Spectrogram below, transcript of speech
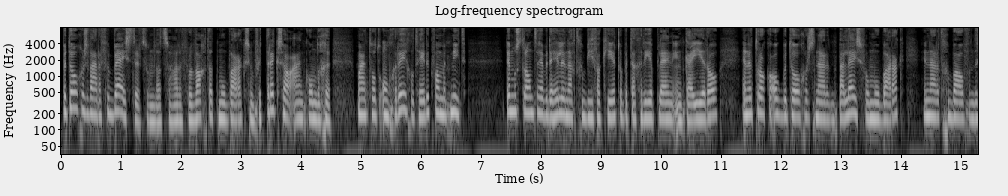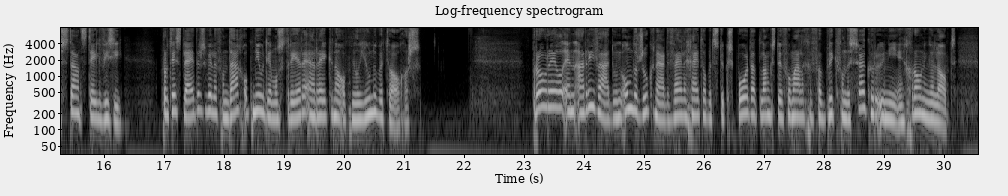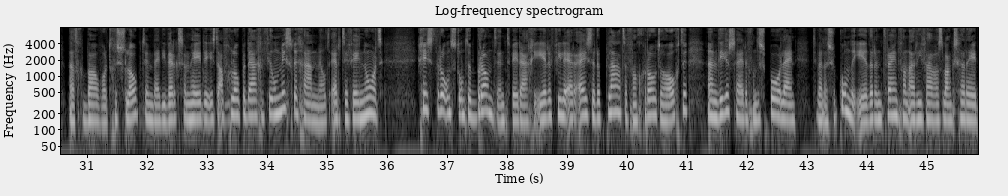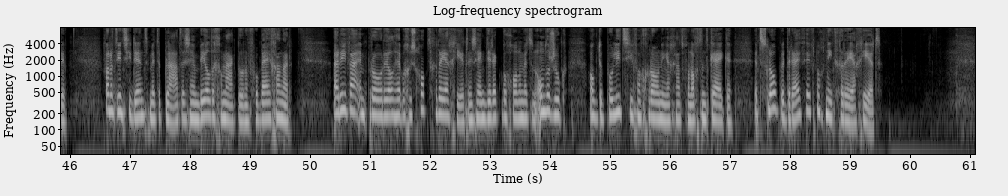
Betogers waren verbijsterd omdat ze hadden verwacht dat Mubarak zijn vertrek zou aankondigen. Maar tot ongeregeldheden kwam het niet. Demonstranten hebben de hele nacht gebivakkeerd op het Tahrirplein in Cairo... en er trokken ook betogers naar het paleis van Mubarak... en naar het gebouw van de staatstelevisie. Protestleiders willen vandaag opnieuw demonstreren... en rekenen op miljoenen betogers. ProRail en Arriva doen onderzoek naar de veiligheid op het stuk spoor dat langs de voormalige fabriek van de Suikerunie in Groningen loopt. Dat gebouw wordt gesloopt en bij die werkzaamheden is de afgelopen dagen veel misgegaan, meldt RTV Noord. Gisteren ontstond er brand en twee dagen eerder vielen er ijzeren platen van grote hoogte aan weerszijden van de spoorlijn, terwijl een seconde eerder een trein van Arriva was langsgereden. Van het incident met de platen zijn beelden gemaakt door een voorbijganger. Arriva en ProRail hebben geschokt gereageerd en zijn direct begonnen met een onderzoek. Ook de politie van Groningen gaat vanochtend kijken. Het sloopbedrijf heeft nog niet gereageerd.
